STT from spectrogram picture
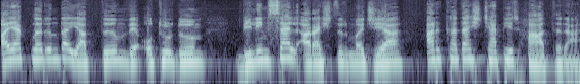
ayaklarında yattığım ve oturduğum bilimsel araştırmacıya arkadaşça bir hatıra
